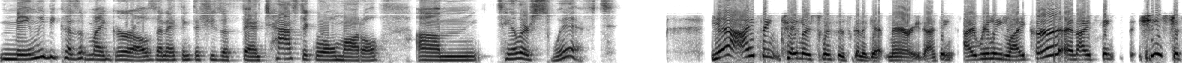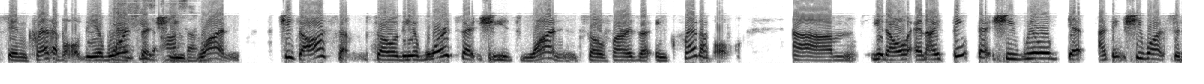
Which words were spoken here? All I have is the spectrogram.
mainly because of my girls and I think that she's a fantastic role model. Um Taylor Swift. Yeah, I think Taylor Swift is going to get married. I think I really like her, and I think she's just incredible. The awards she's that she's awesome. won, she's awesome. So the awards that she's won so far is uh, incredible. Um, you know, and I think that she will get. I think she wants to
